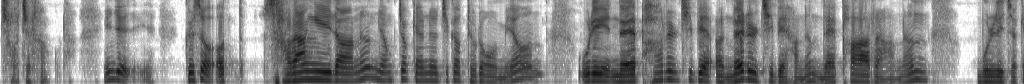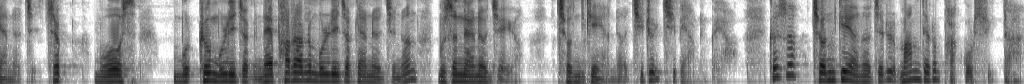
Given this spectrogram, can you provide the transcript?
조절하구나. 이제 그래서 사랑이라는 영적 에너지가 들어오면 우리 뇌파를 지배, 아, 뇌를 지배하는 뇌파라는 물리적 에너지, 즉 무엇 그 물리적 뇌파라는 물리적 에너지는 무슨 에너지예요? 전기 에너지를 지배하는. 그래서 전기 에너지를 마음대로 바꿀 수 있다.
